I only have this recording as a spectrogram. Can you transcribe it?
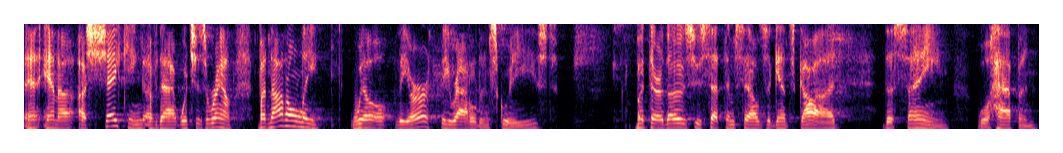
and, and a, a shaking of that which is around. But not only will the earth be rattled and squeezed, but there are those who set themselves against God. The same will happen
